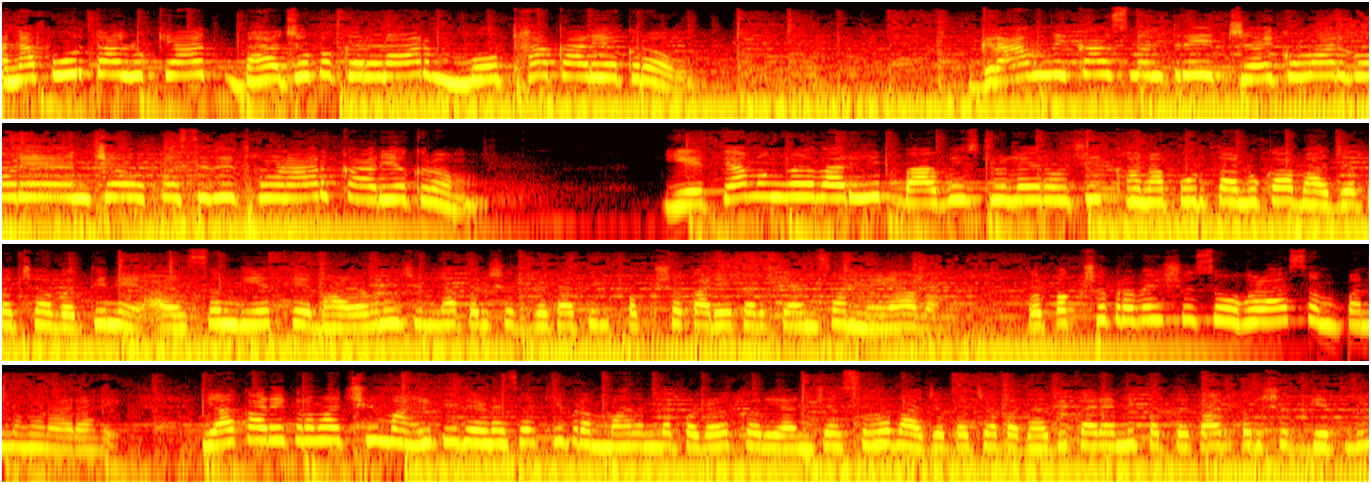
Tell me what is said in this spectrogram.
खानापूर तालुक्यात भाजप करणार मोठा कार्यक्रम. ग्रामविकास मंत्री जयकुमार गोरे यांच्या उपस्थितीत होणार कार्यक्रम. येत्या मंगळवारी बावीस जुलै रोजी खानापूर तालुका भाजपच्या वतीने आळसंद येथे भाळवणी जिल्हा परिषद गटातील पक्ष कार्यकर्त्यांचा मेळावा व पक्षप्रवेश सोहळा संपन्न होणार आहे. या कार्यक्रमाची माहिती देण्यासाठी ब्रह्मानंद पडळकर यांच्यासह भाजपच्या पदाधिकाऱ्यांनी पत्रकार परिषद घेतली.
